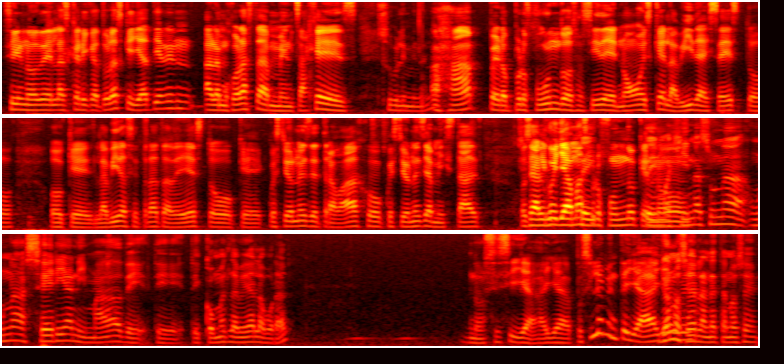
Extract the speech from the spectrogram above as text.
Sino de las caricaturas que ya tienen a lo mejor hasta mensajes Subliminal. Ajá, pero profundos, así de no, es que la vida es esto, o que la vida se trata de esto, o que cuestiones de trabajo, cuestiones de amistad. O sea, algo ya más ¿Te- profundo que ¿Te no. imaginas una, una serie animada de, de, de cómo es la vida laboral? No sé si ya haya, posiblemente ya haya. Yo no güey. sé, la neta, no sé.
